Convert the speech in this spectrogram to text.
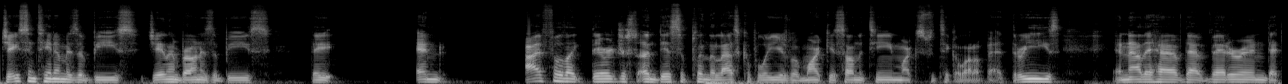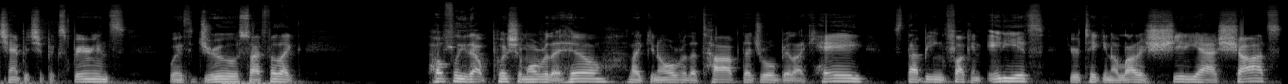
Jayson tatum is a beast. Jaylen brown is a beast. They and i feel like they're just undisciplined the last couple of years with marcus on the team. Marcus would take a lot of bad threes and now they have that veteran, that championship experience with Jrue. So I feel like hopefully that'll push him over the hill, like you know, over the top. That Jrue will be like, "Hey, stop being fucking idiots. You're taking a lot of shitty ass shots."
